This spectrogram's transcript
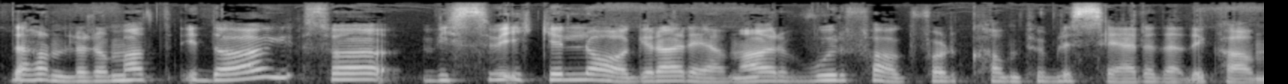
Det handler om at i dag, så hvis vi ikke lager arenaer hvor fagfolk kan publisere det de kan,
